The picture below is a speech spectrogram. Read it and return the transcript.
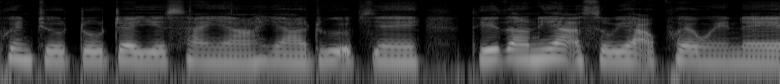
ဖွံ့ဖြိုးတိုးတက်ရေးဆိုင်ရာယာထူးအပြင်ဒေသနည်းအစိုးရအဖွဲ့ဝင်နဲ့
